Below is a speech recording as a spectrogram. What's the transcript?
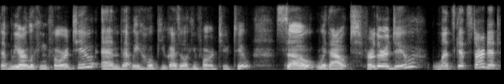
that we are looking forward to and that we hope you guys are looking forward to too. So without further ado, let's get started.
